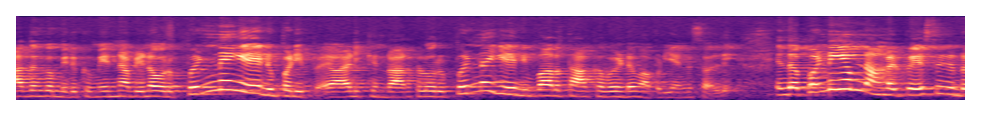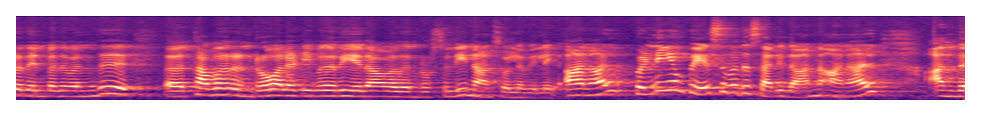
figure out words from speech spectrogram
ஆதங்கம் இருக்கும். என்ன அப்படின்னா ஒரு பெண்ணை ஏன் இப்படி அடிக்கின்றார்கள்? ஒரு பெண்ணை ஏன் இவ்வாறு தாக்க வேண்டும் அப்படின்னு சொல்லி. இந்த பெண்ணையும் நாங்கள் பேசுகின்றது என்பது வந்து தவறு என்றோ அல்லது வேறு ஏதாவது என்றோ சொல்லி நான் சொல்லவில்லை. ஆனால் பெண்ணையும் பேசுவது சரிதான். ஆனால் அந்த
